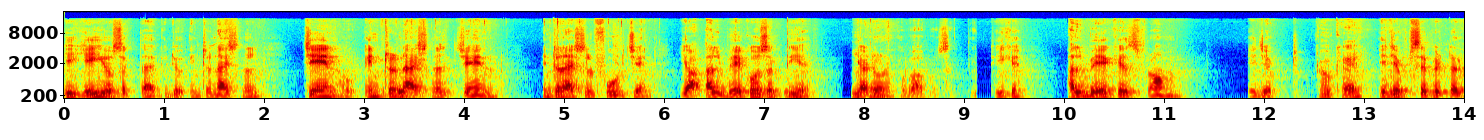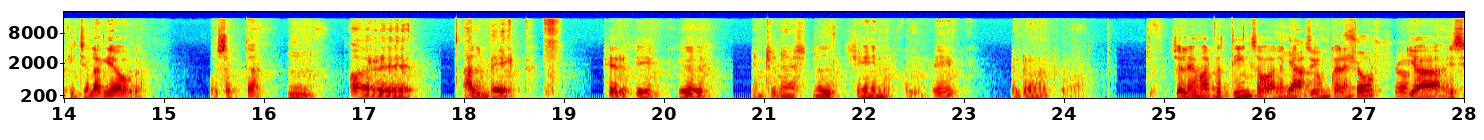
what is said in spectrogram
ये यही हो सकता है कि जो इंटरनेशनल चेन हो international chain international food chain या अलबेक हो सकती है या डोनर कबाब हो सकती है। ठीक है? Albaik is from Egypt okay Egypt से फिर टर्की चला गया होगा हो सकता है। और अलबेक फिर एक इंटरनेशनल चेन अलबेक या डोनर कबाब। चले हमारे पास तीन सवाल हैं Yeah, कंज्यूम करें। sure, sure. या इस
